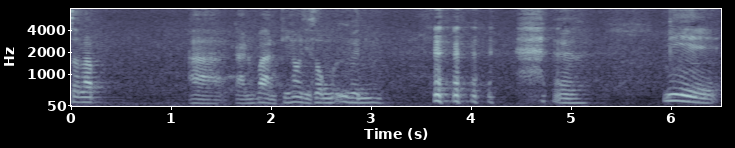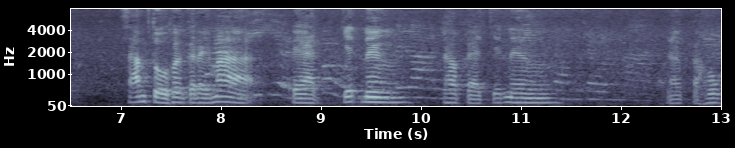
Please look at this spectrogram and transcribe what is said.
สำหรับอ่าการบ้านที่เฮาสิส่งมืออื่นมีสามตัวเพิ่นก็ไดมาแปดเจ็ดหนึ่งนะครับแปดเจ็ดหนึ่งนะครับกับหก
